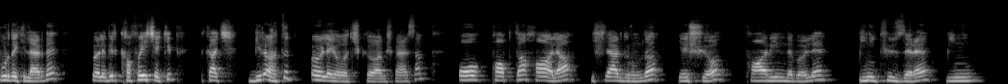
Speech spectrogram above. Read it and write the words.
Buradakiler de böyle bir kafayı çekip birkaç bir atıp öyle yola çıkıyorlarmış meğersem. O pub'da hala işler durumda yaşıyor. Tarihinde böyle 1200'lere, 1000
